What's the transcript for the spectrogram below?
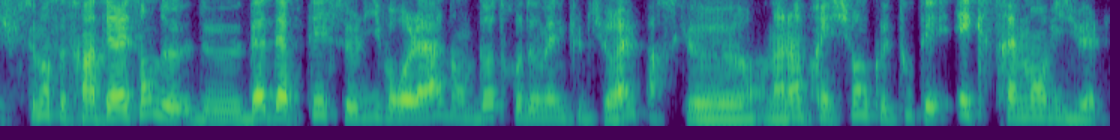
justement, ce serait intéressant d'adapter ce livre-là dans d'autres domaines culturels parce qu'on a l'impression que tout est extrêmement visuel.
